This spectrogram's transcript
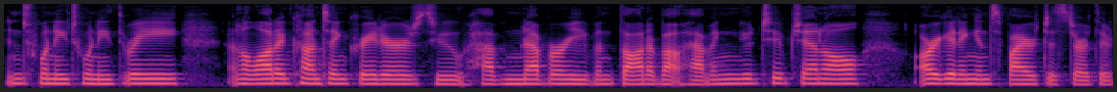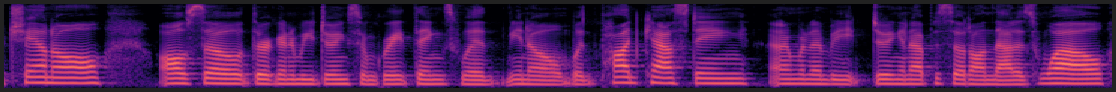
in 2023 and a lot of content creators who have never even thought about having a youtube channel are getting inspired to start their channel. Also, they're going to be doing some great things with, you know, with podcasting, and I'm going to be doing an episode on that as well.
